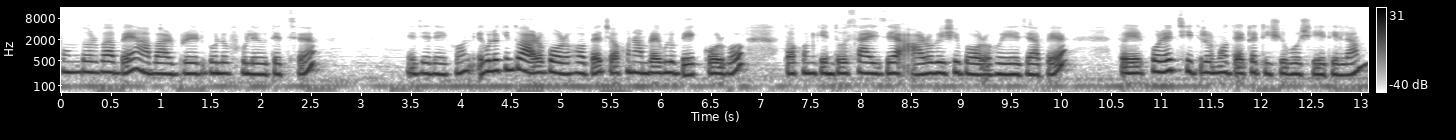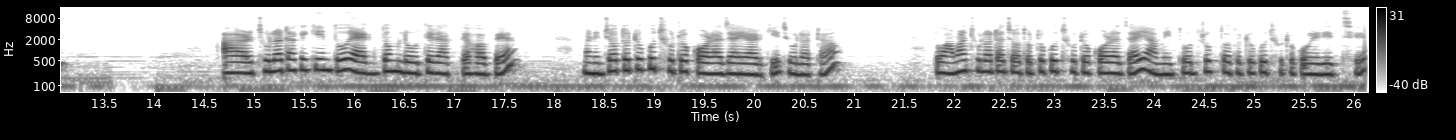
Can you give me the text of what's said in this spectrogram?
সুন্দরভাবে আবার ব্রেডগুলো ফুলে উঠেছে। এই যে দেখুন, এগুলো কিন্তু আরও বড় হবে। যখন আমরা এগুলো বেক করব, তখন কিন্তু সাইজে আরও বেশি বড় হয়ে যাবে। তো এরপরে ছিদ্রর মধ্যে একটা টিস্যু বসিয়ে দিলাম। আর চুলাটাকে কিন্তু একদম লোতে রাখতে হবে। মানে যতটুকু ছোট করা যায় আর কি চুলাটা। তো আমার চুলাটা যতটুকু ছোট করা যায়, আমি তদ্রুপ ততটুকু ছোট করে দিচ্ছি।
